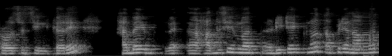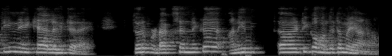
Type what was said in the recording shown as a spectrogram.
ප්‍රොසෙසින් කරේ. හැබැයි හදිසියෙමත් ඩිටෙක්ට් වුණොත් අපිට නවතින්නේ ඒ කෑල්ල විතරයි. ඒතර ප්‍රොඩක්ෂන් එක අනිත් ටික හොඳටම යනවා.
